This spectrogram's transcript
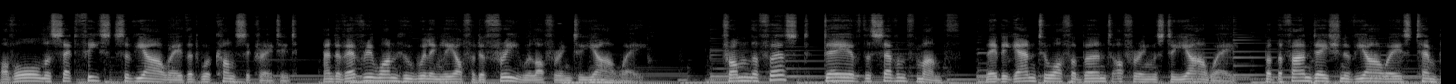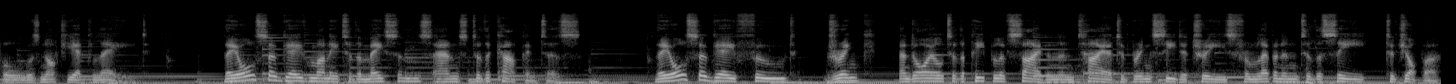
of all the set feasts of Yahweh that were consecrated, and of every one who willingly offered a freewill offering to Yahweh. From the first day of the seventh month, they began to offer burnt offerings to Yahweh, but the foundation of Yahweh's temple was not yet laid. They also gave money to the masons and to the carpenters. They also gave food, drink, and oil to the people of Sidon and Tyre to bring cedar trees from Lebanon to the sea, to Joppa,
